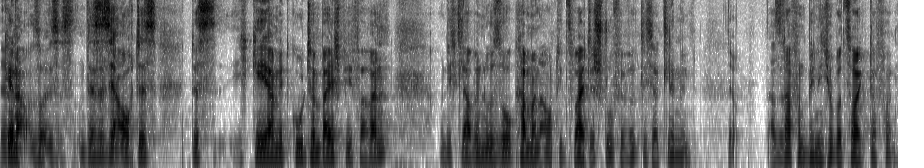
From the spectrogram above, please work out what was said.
Ja. Genau, so ist es. Und das ist ja auch das, das, ich gehe ja mit gutem Beispiel voran. Und ich glaube, nur so kann man auch die zweite Stufe wirklich erklimmen. Ja. Also davon bin ich überzeugt davon.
